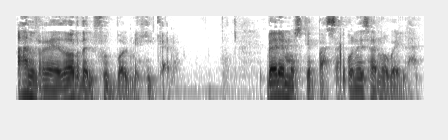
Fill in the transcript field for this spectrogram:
alrededor del fútbol mexicano. Veremos qué pasa con esa novela.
